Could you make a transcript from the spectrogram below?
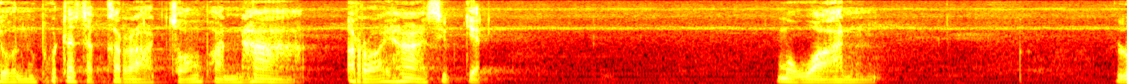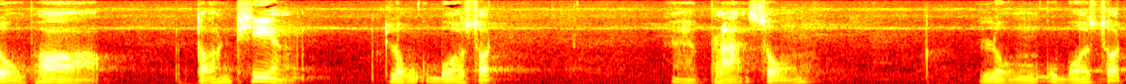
ยนพุทธศักราช 2557เมื่อวานหลวงพ่อตอนเที่ยงลงอุโบสถ พระสงฆ์ลงอุโบสถ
